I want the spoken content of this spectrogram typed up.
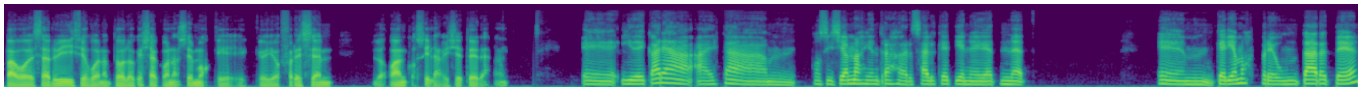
pago de servicios, bueno, todo lo que ya conocemos que, hoy ofrecen los bancos y las billeteras. Eh, y de cara a esta mm, posición más bien transversal que tiene GetNet, em, queríamos preguntarte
